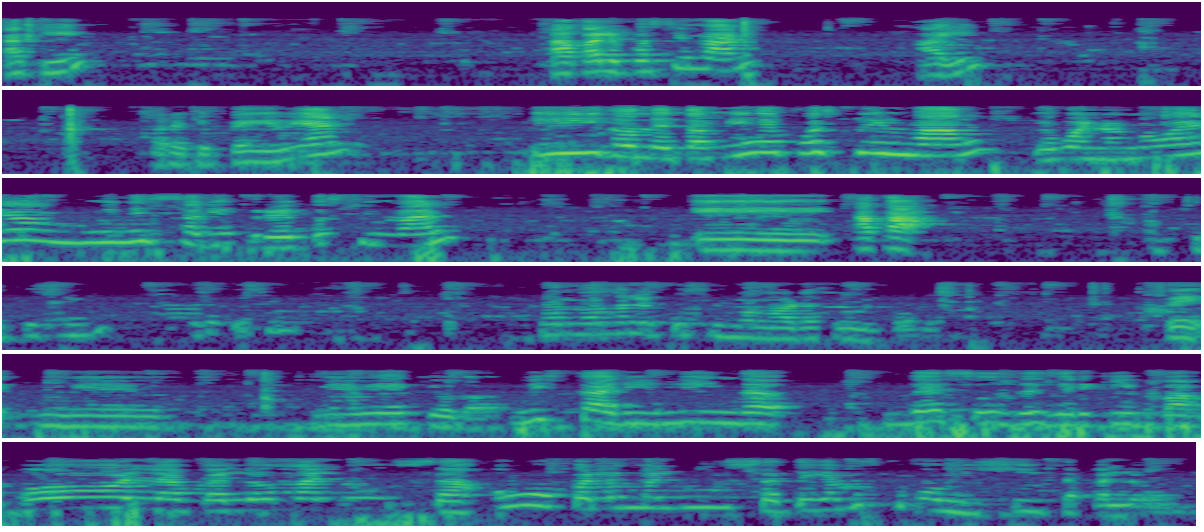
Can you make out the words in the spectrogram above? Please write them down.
aquí. Acá le he puesto imán, ahí, para que pegue bien. Y donde también he puesto imán, que bueno, no era muy necesario, pero he puesto imán, eh, acá. No, no, no le puse imán, ahora se me me, me había equivocado. Miss Tari, linda, besos desde Arequipa. Hola, Paloma Luza. Oh, Paloma Luza, te llamas como mi hijita, Paloma.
